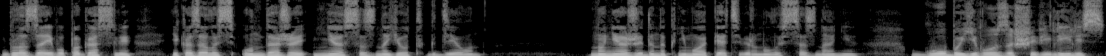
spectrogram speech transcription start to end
глаза его погасли, и, казалось, он даже не осознает, где он — но неожиданно к нему опять вернулось сознание, губы его зашевелились,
